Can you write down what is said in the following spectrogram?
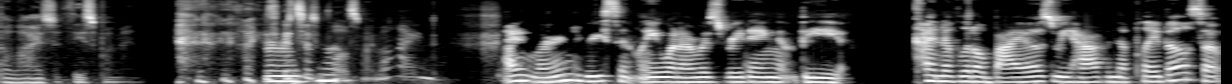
the lives of these women. it just Mhm. blows my mind. I learned recently when I was reading the kind of little bios we have in the playbill. So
